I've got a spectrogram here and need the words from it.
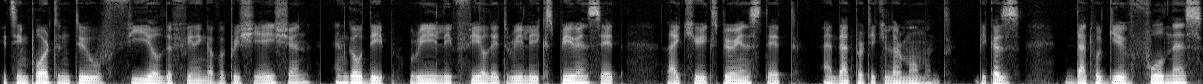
It's important to feel the feeling of appreciation and go deep. Really feel it, really experience it like you experienced it at that particular moment because that will give fullness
